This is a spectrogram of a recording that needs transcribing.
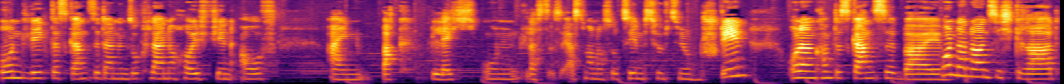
Und legt das Ganze dann in so kleine Häufchen auf ein Backblech und lasst es erstmal noch so 10 bis 15 Minuten stehen. Und dann kommt das Ganze bei 190 Grad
